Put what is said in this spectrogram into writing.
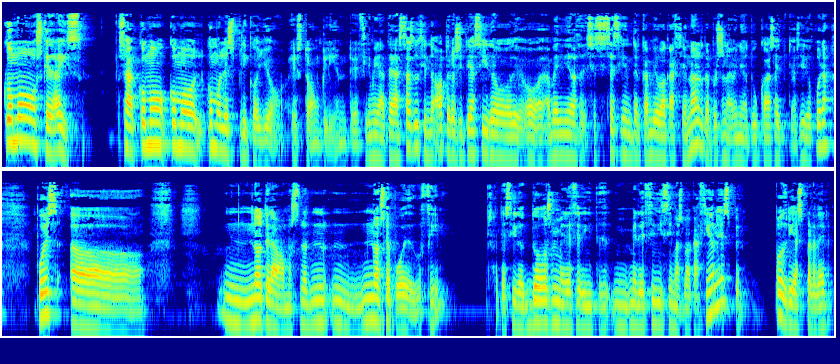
¿Cómo os quedáis? O sea, ¿cómo, cómo, cómo le explico yo esto a un cliente? Es decir, mira, te estás diciendo, ah, pero si te has ido, ha venido, si se ha sido intercambio vacacional, otra persona ha venido a tu casa y tú te has ido fuera, pues ah, no te la vamos, no, se puede deducir. O sea, te has ido dos merecidísimas vacaciones, pero podrías perder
